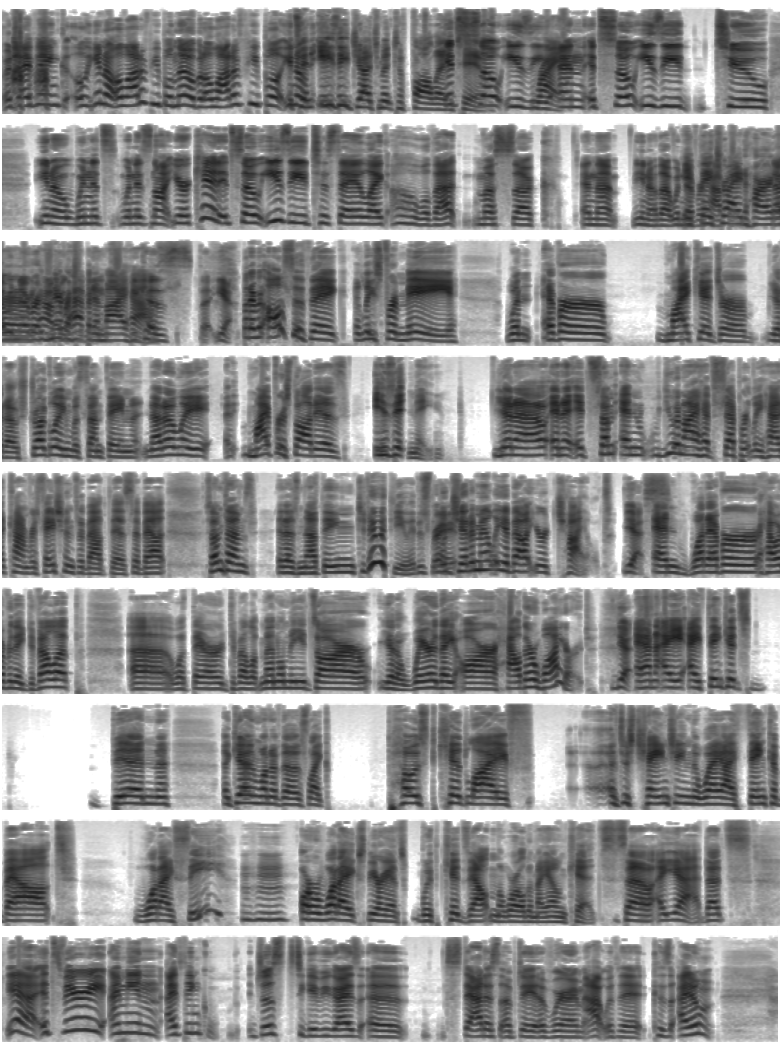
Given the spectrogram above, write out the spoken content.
which I think, you know, a lot of people know, but a lot of people, you know it's know, an easy judgment to fall into. it's so easy Right. and it's so easy to you know when it's when it's not your kid it's so easy to say like oh well that must suck and that you know that would never. If they happen. tried harder, that would never happen never to happened in my house. because that, yeah But I would also think, at least for me, whenever my kids are, you know, struggling with something, not only my first thought is, is it me? You know, and it, it's some, and you and I have separately had conversations about this. About sometimes it has nothing to do with you. It is Right. legitimately about your child yes and whatever, however they develop, uh, what their developmental needs are, you know, where they are, how they're wired. Yeah. And I, I think it's been, again, one of those like post kid life, uh, just changing the way I think about what I see hmm or what I experience with kids out in the world and my own kids. So, uh, yeah, that's Yeah, it's very, I mean, I think just to give you guys a status update of where I'm at with it, because I don't.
